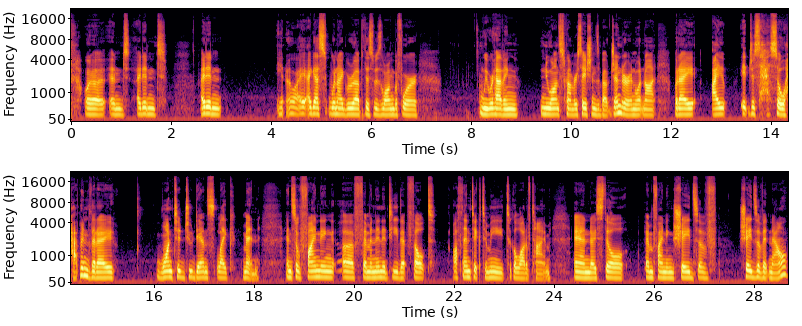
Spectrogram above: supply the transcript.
uh, and I didn't. I didn't. You know, I, I guess when I grew up, this was long before we were having nuanced conversations about gender and whatnot but i i it just so happened that i wanted to dance like men and so finding a femininity that felt authentic to me took a lot of time. And i still am finding shades of shades of it now.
